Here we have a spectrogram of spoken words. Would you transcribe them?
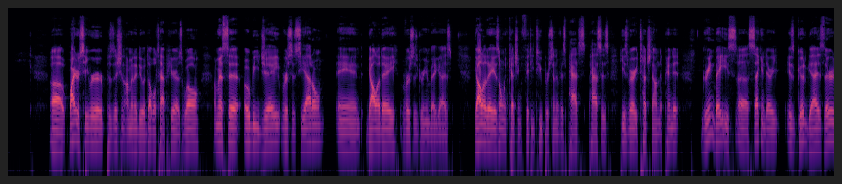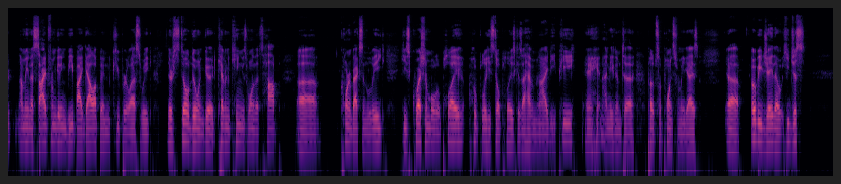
Uh, wide receiver position, I'm going to do a double tap here as well. I'm going to sit OBJ versus Seattle and Golladay versus Green Bay, guys. Golladay is only catching 52% of his pass- passes. He's very touchdown dependent. Green Bay's uh, secondary is good, guys. They're, I mean, aside from getting beat by Gallup and Cooper last week, they're still doing good. Kevin King is one of the top uh, cornerbacks in the league. He's questionable to play. Hopefully, he still plays because I have him in IDP and I need him to put up some points for me, guys. Uh, OBJ though, he just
